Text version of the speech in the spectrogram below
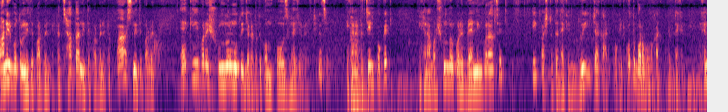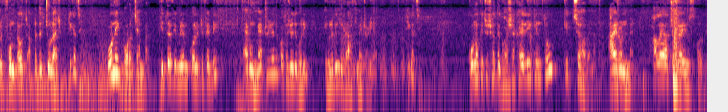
পানির বোতল নিতে পারবেন, একটা ছাতা নিতে পারবেন, একটা পার্স নিতে পারবেন। একেবারে সুন্দর মতো এই জায়গাটাতে কম্পোজ হয়ে যাবে, ঠিক আছে? এখানে একটা চেন পকেট এখানে আবার সুন্দর করে ব্র্যান্ডিং করা আছে। এই পাশটাতে দেখেন দুইটা কার্ড পকেট কত বড় বড় কার্ড পকেট দেখেন। এখানে ফোনটাও আপনাদের চলে আসবে, ঠিক আছে? অনেক বড় চেম্বার ভিতরে প্রিমিয়াম কোয়ালিটি ফেব্রিক এবং ম্যাটেরিয়ালের কথা যদি বলি, এগুলো কিন্তু রাফ ম্যাটেরিয়াল ঠিক আছে? কোনো কিছুর সাথে ঘষা খাইলেই কিন্তু কিচ্ছু হবে না। আয়রন ম্যান ফালায়া চোরা ইউজ করবে,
